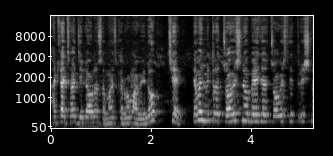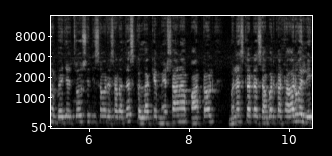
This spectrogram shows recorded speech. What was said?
આટલા છ જિલ્લાઓનો સમાવેશ કરવામાં આવેલો છે. તેમજ મિત્રો, ચોવીસ નવ બે હજાર ચોવીસથી ત્રીસ નવ બે હજાર ચોવીસ સુધી સવારે સાડા દસ કલાકે મહેસાણા, પાટણ બનાસકાંઠા, સાબરકાંઠા, અરવલ્લી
